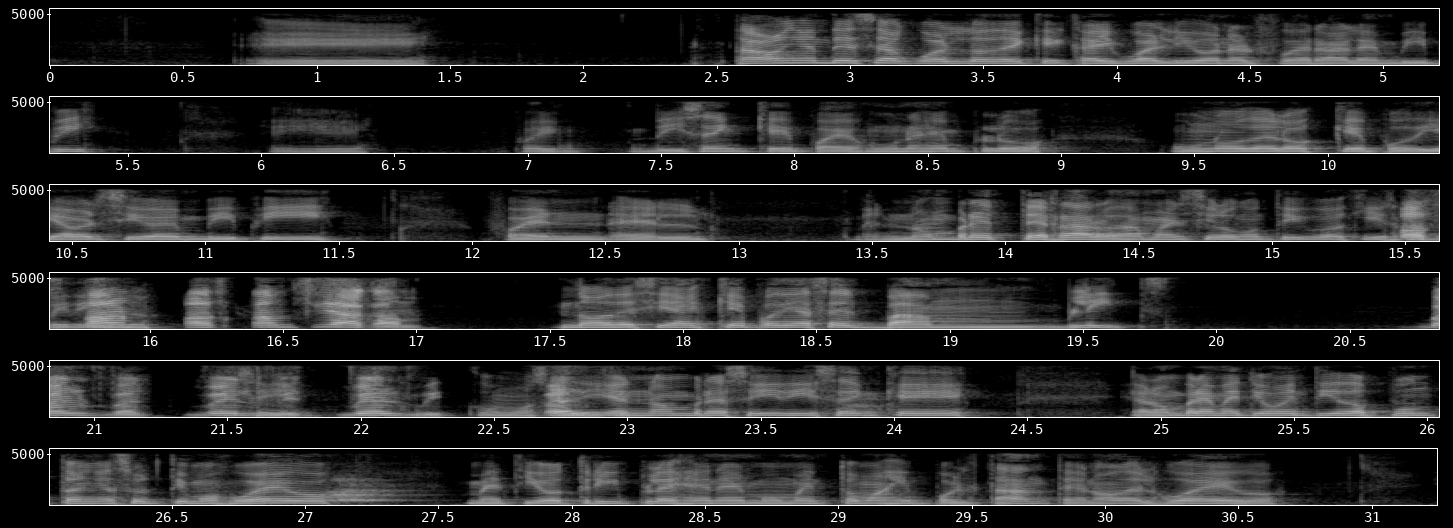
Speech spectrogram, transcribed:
Eh, estaban en desacuerdo de que Kawhi Leonard fuera el MVP. Eh, pues dicen que, pues, un ejemplo, uno de los que podía haber sido MVP fue en el, el nombre este raro. Dame decirlo contigo aquí rapidito. Pascal, Siakam, No, decían que podía ser Bam Blitz. Velvet, Velvet, Sí, Velvet. Como se diga el nombre, sí, dicen que el hombre metió 22 puntos en ese último juego, metió triples en el momento más importante, ¿no? Del juego.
